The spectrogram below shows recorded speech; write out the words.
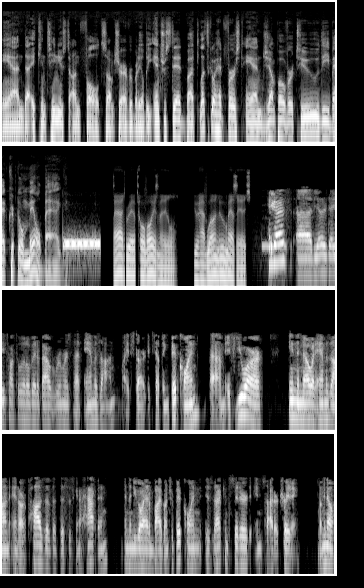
and uh, it continues to unfold. So I'm sure everybody will be interested. But let's go ahead first and jump over to the Bad Crypto mailbag. Bad crypto voicemail. You have one new message. Hey guys, uh, the other day you talked a little bit about rumors that Amazon might start accepting Bitcoin. Um, if you are in the know at Amazon and are positive that this is going to happen, and then you go ahead and buy a bunch of Bitcoin, is that considered insider trading? Let me know.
